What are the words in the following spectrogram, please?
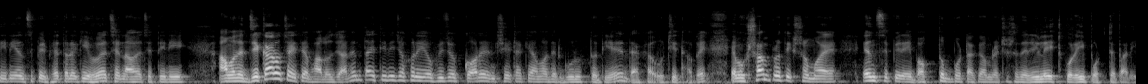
তিনি এনসিপির ভেতরে কি হয়েছে, না হয়েছে, তিনি আমাদের যে কারও চাইতে ভালো জানেন, তাই তিনি যখন এই অভিযোগ করেন, সেটাকে আমাদের গুরুত্ব দিয়ে দেখা উচিত হবে। এবং সাম্প্রতিক সময়ে এনসিপির এই বক্তব্যটাকে আমরা এটার সাথে রিলেট করেই পড়তে পারি।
